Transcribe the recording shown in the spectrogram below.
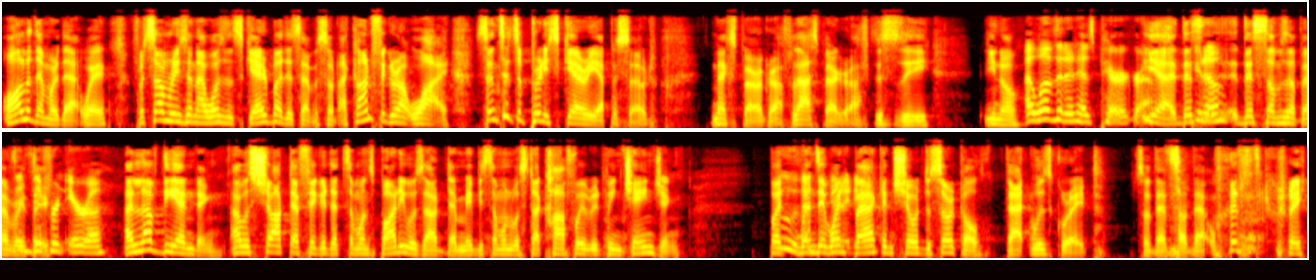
all of them are that way. For some reason, I wasn't scared by this episode. I can't figure out why, since it's a pretty scary episode. Next paragraph, last paragraph. This is the, you know, I love that it has paragraphs. yeah, this you know, this sums up it's a everything. different era. I love the ending. I was shocked. I figured that someone's body was out there. Maybe someone was stuck halfway between changing. But Ooh, when they went idea. back and showed the circle, that was great. So that's how that went. Great.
